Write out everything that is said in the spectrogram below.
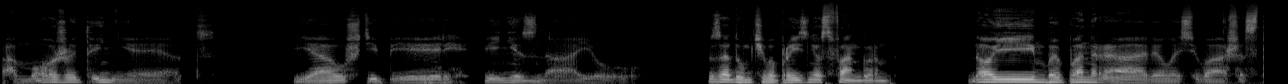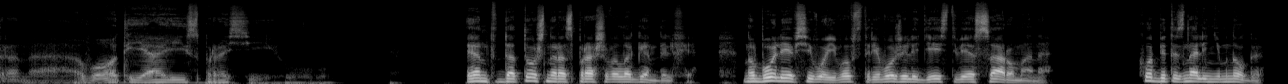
А может и нет. я уж теперь и не знаю», — задумчиво произнес Фангорн. «Но им бы понравилась ваша страна, вот я и спросил». Энд дотошно расспрашивал о Гэндальфе, но более всего его встревожили действия Сарумана. Хоббиты знали немного.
